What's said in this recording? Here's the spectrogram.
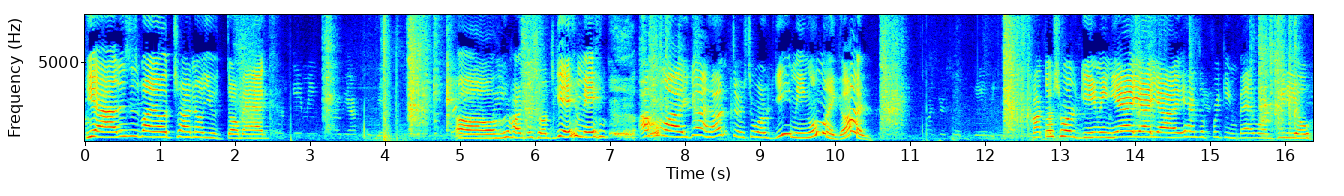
Ginamit mo na. Hindi na ako makaano. Gusto ko magbago. Yeah, this is my old channel, you dumb egg. Oh, Gaming car reaction this. Oh, Hunter's World Gaming. Oh my god, Hunter's World Gaming. Oh my god. Hunter's World Gaming. Hunter's World Gaming. Yeah, yeah, yeah. It has a freaking bad one video.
